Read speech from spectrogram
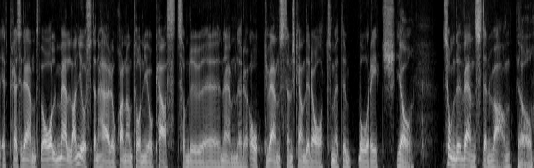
ett presidentval mellan just den här Juan Antonio Cast som du eh, nämner och vänsterns kandidat som heter Boric. Ja som vänstern vann. Ja.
